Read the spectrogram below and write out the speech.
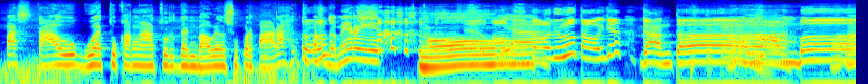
pas tahu gua tukang ngatur dan bawel super parah itu pas udah merit. oh Oh, Iya. kalau dulu taunya ganteng, humble,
